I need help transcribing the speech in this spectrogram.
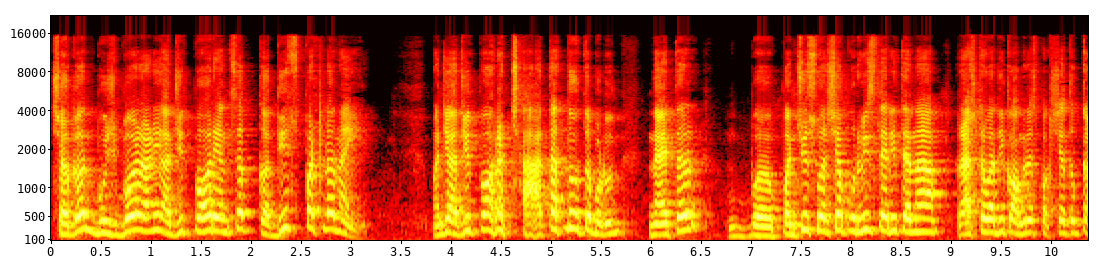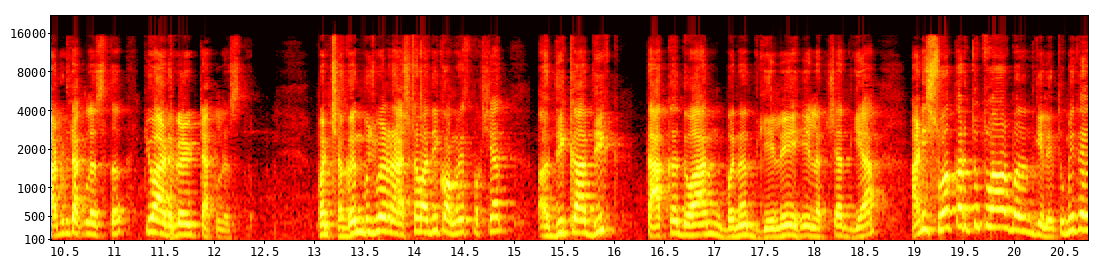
छगन भुजबळ आणि अजित पवार यांचं कधीच पटलं नाही. म्हणजे अजित पवारांच्या हातात नव्हतं म्हणून नाहीतर पंचवीस वर्षापूर्वीच त्यांनी त्यांना राष्ट्रवादी काँग्रेस पक्षातून काढून टाकलं असतं किंवा अडगळीत टाकलं असतं. पण छगन भुजबळ राष्ट्रवादी काँग्रेस पक्षात अधिकाधिक ताकदवान बनत गेले हे लक्षात घ्या आणि स्वकर्तृत्वावर बनत गेले. तुम्ही ते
